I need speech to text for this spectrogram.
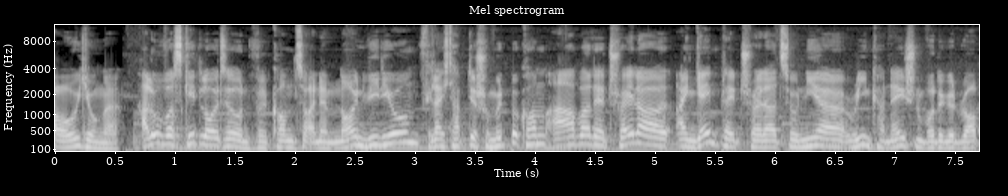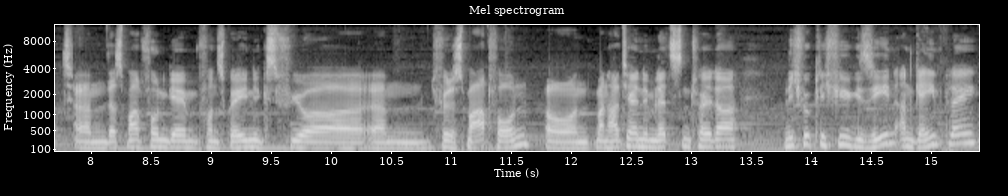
Oh Junge. Hallo, was geht Leute und willkommen zu einem neuen Video. Vielleicht habt ihr schon mitbekommen, aber der Trailer, ein Gameplay-Trailer zu Nier Reincarnation wurde gedroppt. Ähm, das Smartphone-Game von Square Enix für, ähm, für das Smartphone. Und man hat ja in dem letzten Trailer nicht wirklich viel gesehen an Gameplay.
